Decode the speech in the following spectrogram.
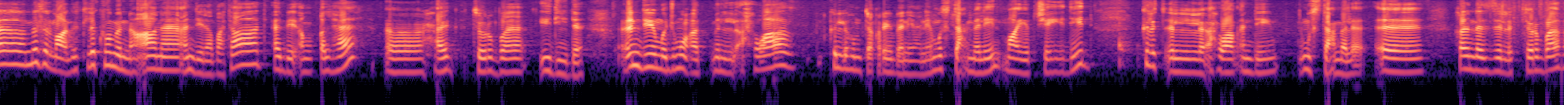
أه مثل ما قلت لكم إن أنا عندي نباتات أبي أنقلها أه حق تربة جديدة. عندي مجموعة من الأحواض كلهم تقريبا يعني مستعملين ما يد شيء جديد. كل الأحواض عندي مستعملة. أه خلينا ننزل التربة.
